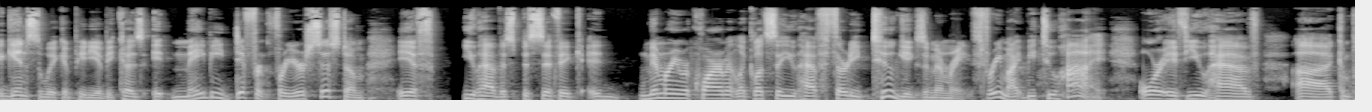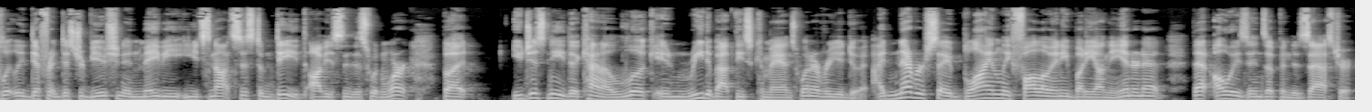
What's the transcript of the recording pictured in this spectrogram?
against the Wikipedia because it may be different for your system if you have a specific uh, memory requirement, like let's say you have 32 gigs of memory, three might be too high. Or if you have a completely different distribution and maybe it's not system D, obviously this wouldn't work, but you just need to kind of look and read about these commands whenever you do it. I'd never say blindly follow anybody on the internet. That always ends up in disaster.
